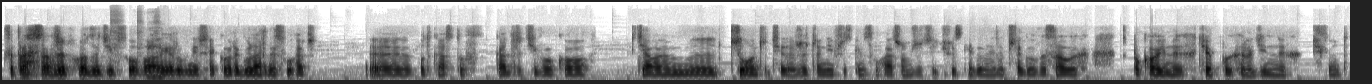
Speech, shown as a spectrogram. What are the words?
przepraszam, że wchodzę ci w słowo, ale ja również jako regularny słuchacz e, podcastów Kadry Ci w oko chciałem przyłączyć się do życzeń i wszystkim słuchaczom życzyć wszystkiego najlepszego, wesołych, spokojnych, ciepłych, rodzinnych świąt.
